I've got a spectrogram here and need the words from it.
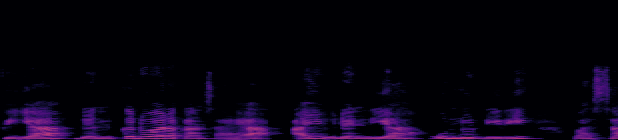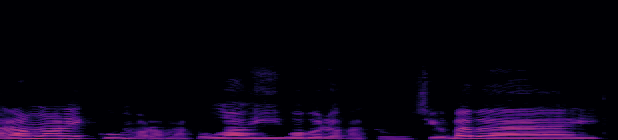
Via, dan kedua rekan saya, Ayu dan Dia, undur diri. Wassalamualaikum warahmatullahi wabarakatuh. See you, bye-bye.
